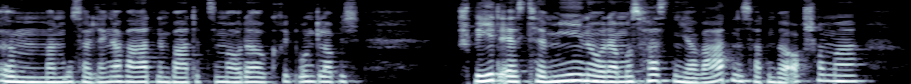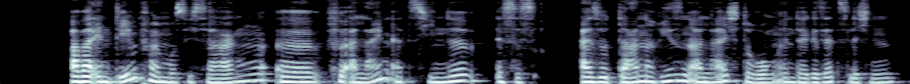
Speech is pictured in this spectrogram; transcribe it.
ähm, man muss halt länger warten im Wartezimmer oder kriegt unglaublich spät erst Termine oder muss fast ein Jahr warten. Das hatten wir auch schon mal. Aber in dem Fall muss ich sagen, äh, für Alleinerziehende ist es also da eine Riesenerleichterung in der gesetzlichen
